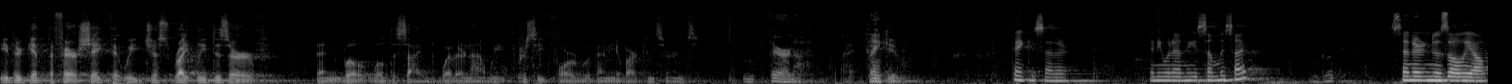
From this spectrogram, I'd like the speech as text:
either get the fair shake that we just rightly deserve, then we'll, we'll decide whether or not we proceed forward with any of our concerns. Fair enough. All right, Thank you. Thank you, Senator. Anyone on the Assembly side? Senator Nozzolio.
